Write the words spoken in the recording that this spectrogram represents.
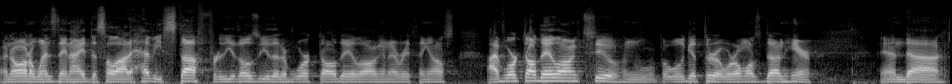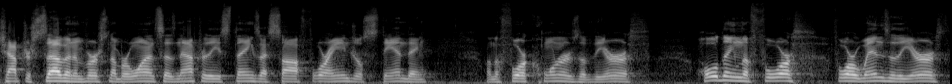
I know on a Wednesday night, this is a lot of heavy stuff for the, those of you that have worked all day long and everything else. I've worked all day long too, and, but we'll get through it. We're almost done here. And uh, chapter 7 and verse number 1 says, And after these things I saw four angels standing on the four corners of the earth, holding the fourth, four winds of the earth,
